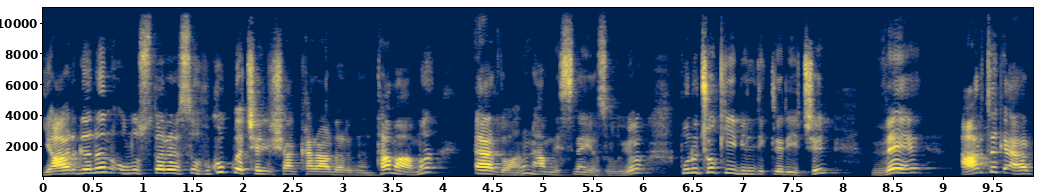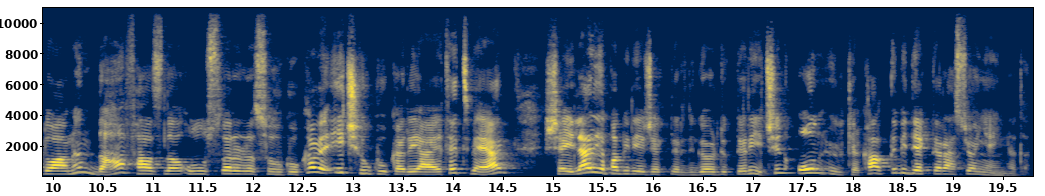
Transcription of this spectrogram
yargının uluslararası hukukla çelişen kararlarının tamamı Erdoğan'ın hamlesine yazılıyor. Bunu çok iyi bildikleri için ve artık Erdoğan'ın daha fazla uluslararası hukuka ve iç hukuka riayet etmeyen şeyler yapabileceklerini gördükleri için 10 ülke kalktı bir deklarasyon yayınladı.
